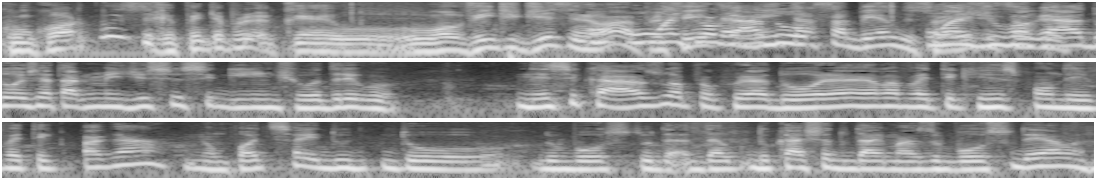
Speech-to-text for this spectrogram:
Concordo com isso. De repente, o, o ouvinte disse, né? Um, a prefeita advogado, nem está sabendo isso. Um advogado hoje à tarde me disse o seguinte, Rodrigo. Nesse caso, a procuradora ela vai ter que responder, vai ter que pagar. Não pode sair do, do, do bolso do, da, do caixa do DAI, mas do bolso dela.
